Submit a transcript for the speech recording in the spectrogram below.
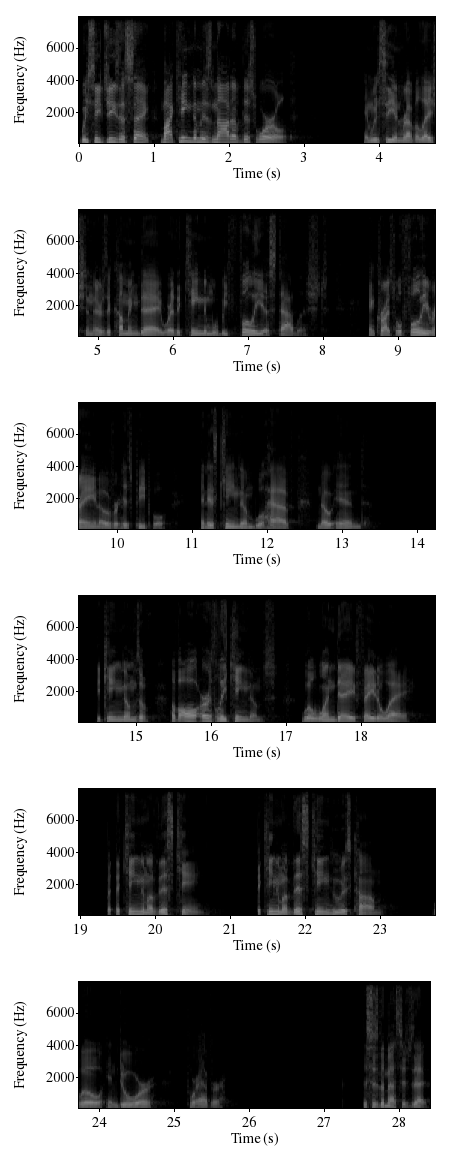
We see Jesus saying, My kingdom is not of this world. And we see in Revelation there's a coming day where the kingdom will be fully established. and Christ will fully reign over his people, and his kingdom will have no end. The kingdoms of, of all earthly kingdoms will one day fade away, but the kingdom of this king, the kingdom of this king who has come, will endure forever. This is the message that,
